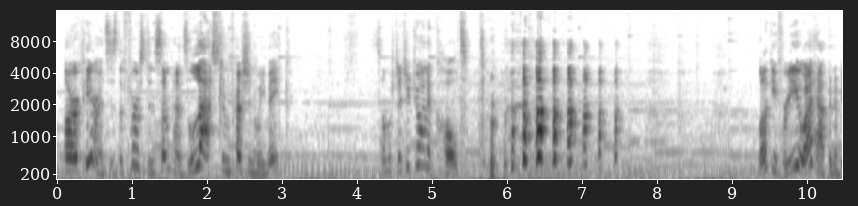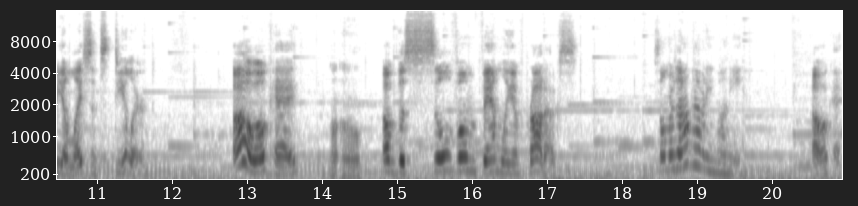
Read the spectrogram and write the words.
Our appearance is the first and sometimes last impression we make. Selmers, did you join a cult? Lucky for you, I happen to be a licensed dealer. Oh, okay. uh oh. Of the Silvum family of products. Selmers, I don't have any money. Oh, okay.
